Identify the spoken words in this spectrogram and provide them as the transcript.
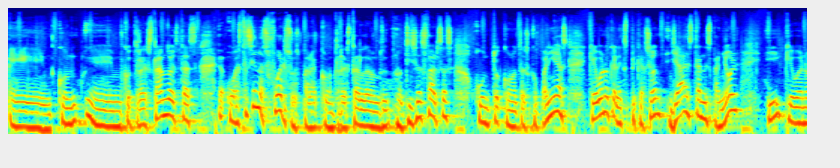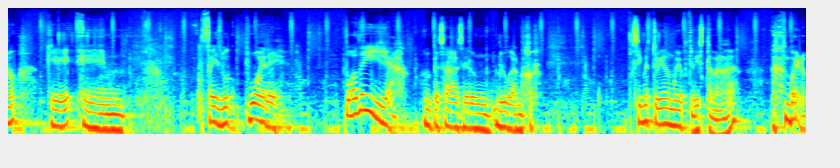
eh, contrarrestando estas o está haciendo esfuerzos para contrarrestar las noticias falsas junto con otras compañías. Qué bueno que la explicación ya está en español y qué bueno que Facebook puede podría empezar a ser un lugar mejor. Sí me estoy muy optimista, ¿verdad? Bueno,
